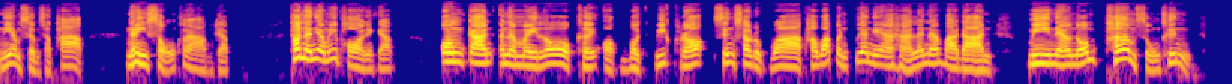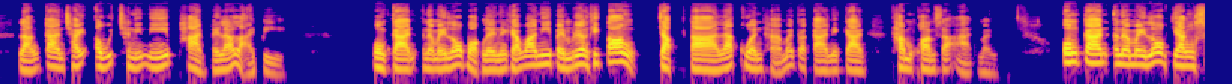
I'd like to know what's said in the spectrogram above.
เนียมเสื่อมสภาพในสงครามครับ เท่านั้นยังไม่พอนะครับ องค์การอนามัยโลกเคยออกบทวิเคราะห์ ซึ่งสรุปว่าภาวะปนเปื้อนในอาหารและน้ำบาดาล มีแนวโน้มเพิ่มสูงขึ้น หลังการใช้อาวุธชนิดนี้ผ่านไปแล้วหลายปี องค์การอนามัยโลกบอกเลยนะครับว่านี่เป็นเรื่องที่ต้องจับตาและควรหามาตรการในการทำความสะอาดมัน องค์การอนามัยโลกยังส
